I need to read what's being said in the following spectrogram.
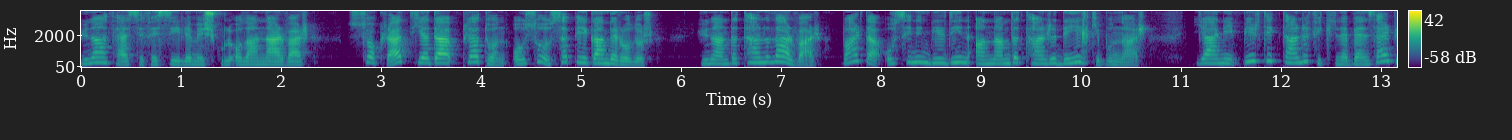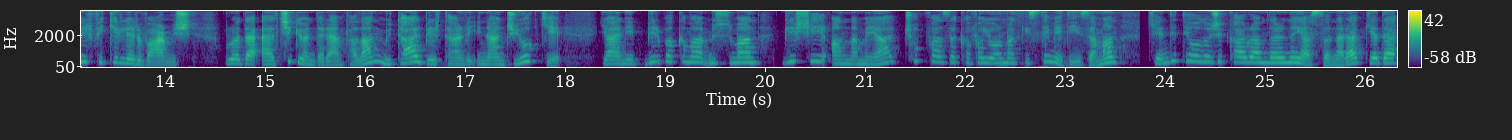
Yunan felsefesiyle meşgul olanlar var. Sokrat ya da Platon olsa olsa peygamber olur. Yunan'da tanrılar var. Var da o senin bildiğin anlamda tanrı değil ki bunlar. Yani bir tek tanrı fikrine benzer bir fikirleri varmış. Burada elçi gönderen falan müteal bir tanrı inancı yok ki. Yani bir bakıma Müslüman bir şeyi anlamaya çok fazla kafa yormak istemediği zaman kendi teolojik kavramlarına yaslanarak ya da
